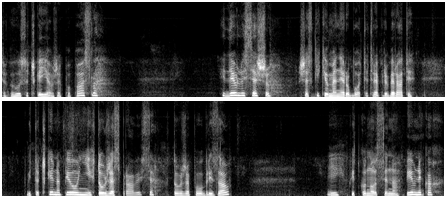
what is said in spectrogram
Так, гусочки я вже попасла. І дивлюся, що ще скільки в мене роботи. Треба прибирати квіточки на піоні. Хто вже справився, хто вже пообрізав. І квітконоси на півниках.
